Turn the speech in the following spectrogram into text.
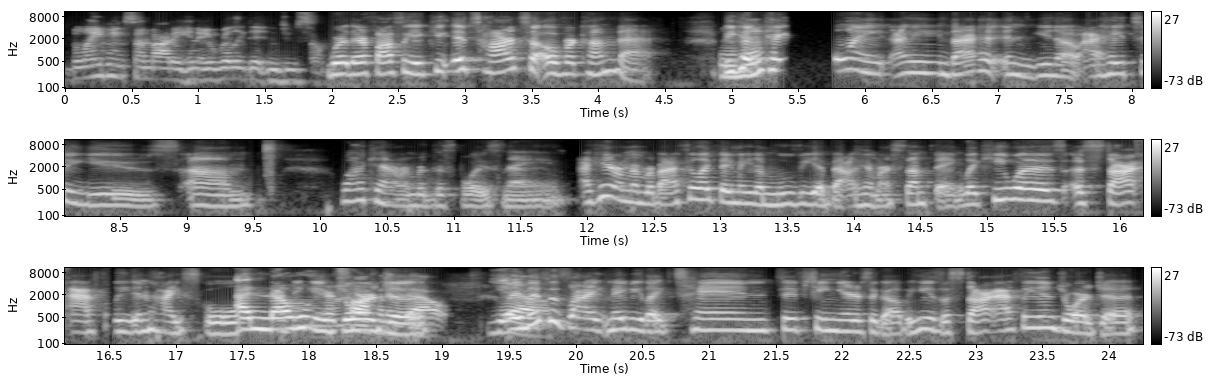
blaming somebody and they really didn't do something? where they're falsely accused. It's hard to overcome that because case point, I mean that, and you know, I hate to use um, well, I can't remember this boy's name. I can't remember, but I feel like they made a movie about him or something. Like he was a star athlete in high school. I know think who in you're talking Georgia. about. And Yeah. this is like maybe like 10, 15 years ago, but he was a star athlete in Georgia.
